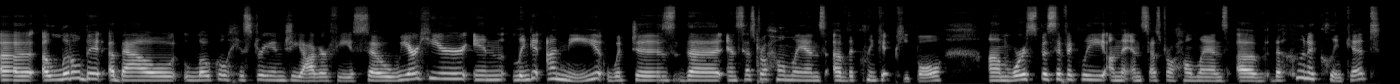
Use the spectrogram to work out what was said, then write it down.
a, a, little bit about local history and geography. So we are here in Tlingit Ani, which is the ancestral homelands of the Tlingit people. Um, we're specifically on the ancestral homelands of the Huna Tlingit,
